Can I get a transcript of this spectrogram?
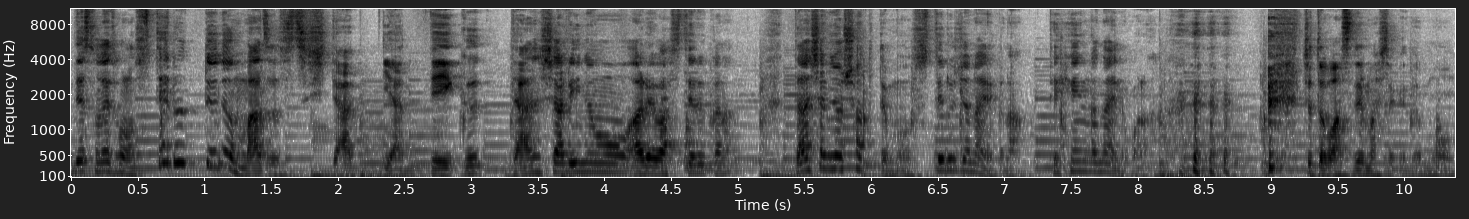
ですのでその捨てるっていうのをまずしてやっていく。断捨離のあれは捨てるかな？断捨離のシャツってもう捨てるじゃないかな？手辺がないのかな？ちょっと忘れましたけども。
